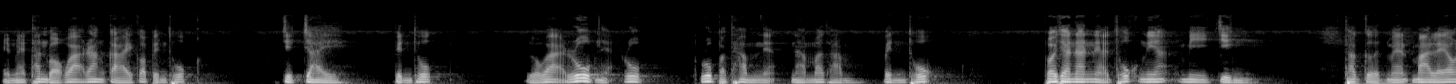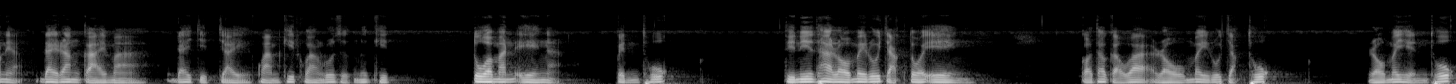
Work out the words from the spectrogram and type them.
เห็นไหมท่านบอกว่าร่างกายก็เป็นทุกข์ จิตใจเป็นทุกข์ หรือว่ารูปเนี่ยรูปรูปธรรมเนี่ยนามธรรมเป็นทุกข์ เพราะฉะนั้นเนี่ยทุกเนี้ยมีจริง ถ้าเกิดมาแล้วเนี่ยได้ร่างกายมาได้จิตใจความคิดความรู้สึกนึกคิด ตัวมันเองอะ่ะเป็นทุกข์ ทีนี้ถ้าเราไม่รู้จักตัวเอง ก็เท่ากับว่าเราไม่รู้จักทุกข์ เราไม่เห็นทุกข์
